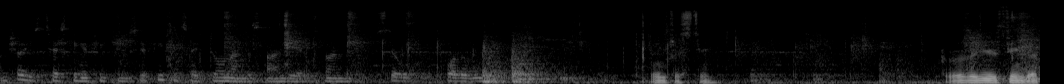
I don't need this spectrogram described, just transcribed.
I'm sure he's testing a few things. A few things I don't understand yet, so I'm still following. Interesting. Those of you who think that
